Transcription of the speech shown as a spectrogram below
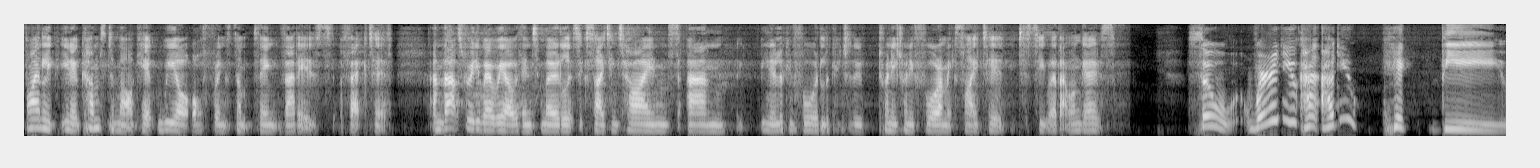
finally, you know, comes to market, we are offering something that is effective. And that's really where we are with intermodal. It's exciting times, and you know, looking forward, looking to the 2024. I'm excited to see where that one goes. So, where do you kind? How do you pick the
